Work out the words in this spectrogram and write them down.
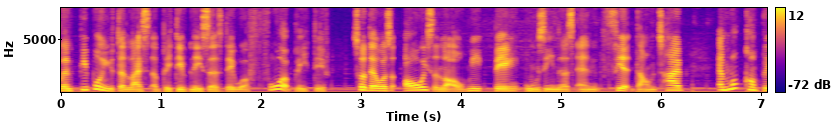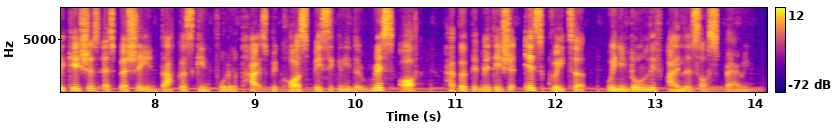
when people utilized ablative lasers, they were full ablative. So there was always a lot of weeping, ooziness, and feared downtime, and more complications, especially in darker skin phototypes, because basically the risk of hyperpigmentation is greater when you don't leave islands of sparing.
